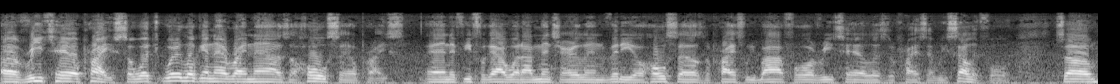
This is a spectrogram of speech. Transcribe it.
a retail price. So what we're looking at right now is a wholesale price. And if you forgot what I mentioned earlier in the video, wholesale is the price we buy for, retail is the price that we sell it for. So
